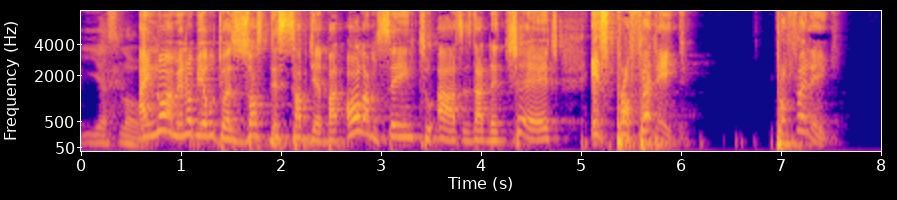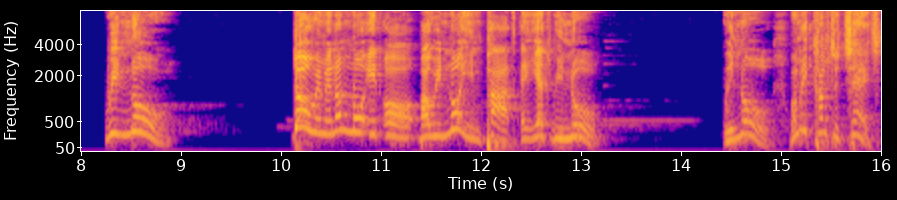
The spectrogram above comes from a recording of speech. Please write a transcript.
Yes, Lord. I know I may not be able to exhaust this subject, but all I'm saying to us is that the church is prophetic. Prophetic. We know. Though we may not know it all, but we know in part, and yet we know. We know when we come to church,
